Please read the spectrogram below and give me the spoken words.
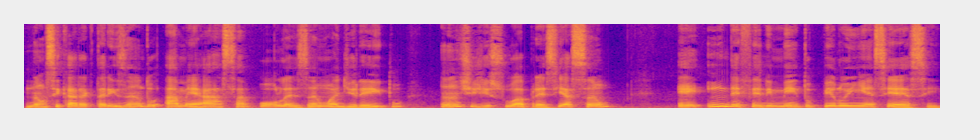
não se caracterizando ameaça ou lesão a direito antes de sua apreciação e indeferimento pelo INSS,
